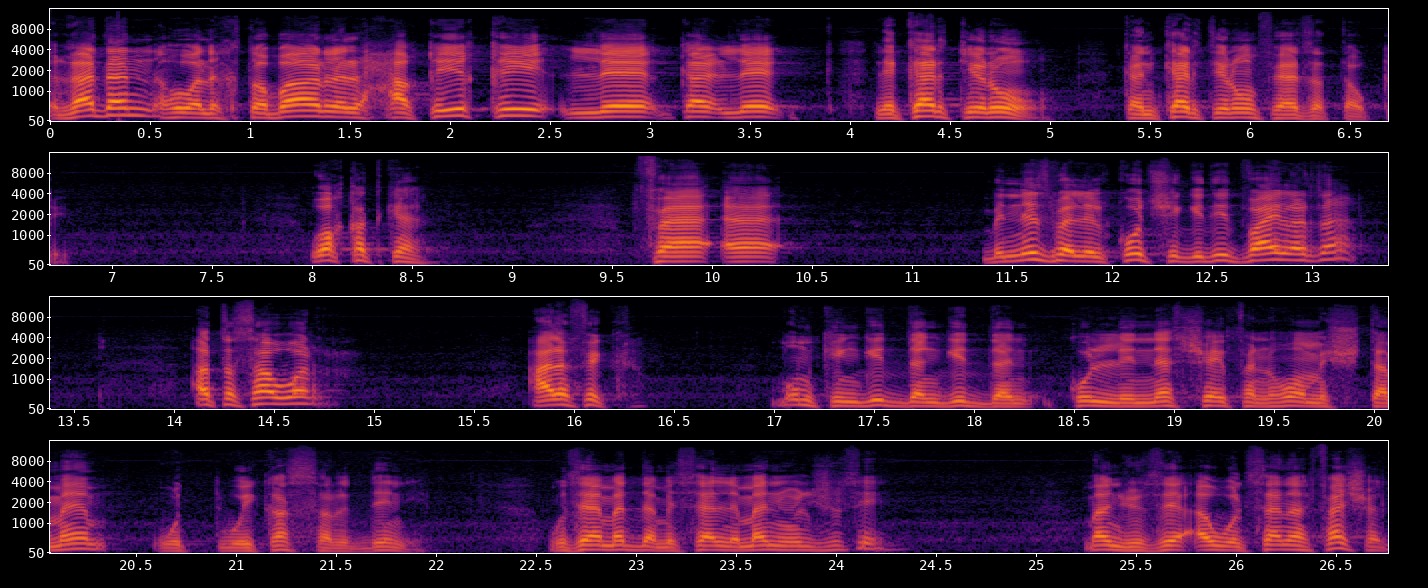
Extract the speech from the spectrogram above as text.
غدا هو الاختبار الحقيقي لكارتيرون. كان كارتيرون في هذا التوقيت. وقد كان. ف آه، بالنسبة للكوتش الجديد فايلر ده أتصور على فكرة ممكن جدا جدا كل الناس شايفة إن هو مش تمام ويكسر الدنيا. وزي ما أدى مثال لمانويل جوزيه. مان جوزيه أول سنة فشل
